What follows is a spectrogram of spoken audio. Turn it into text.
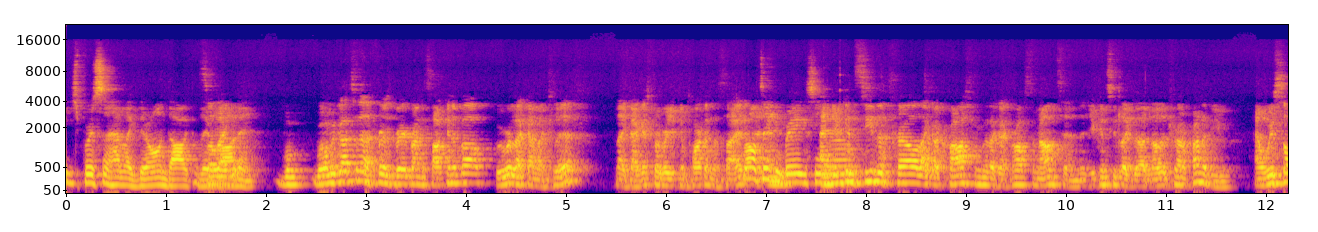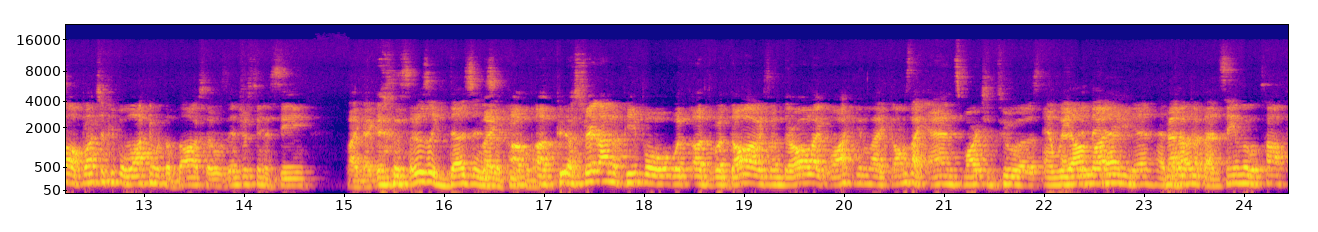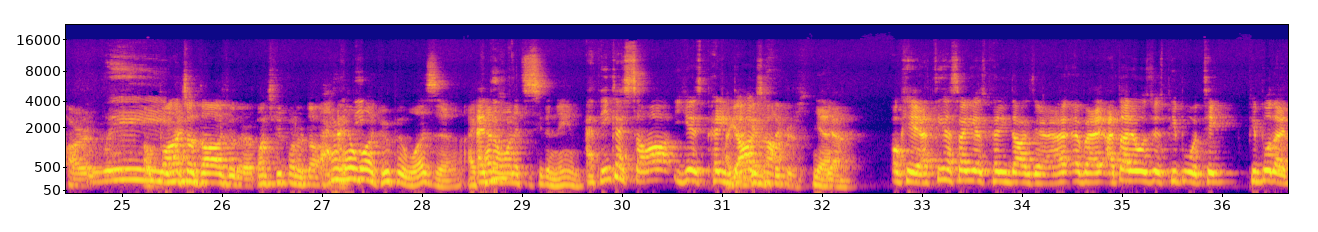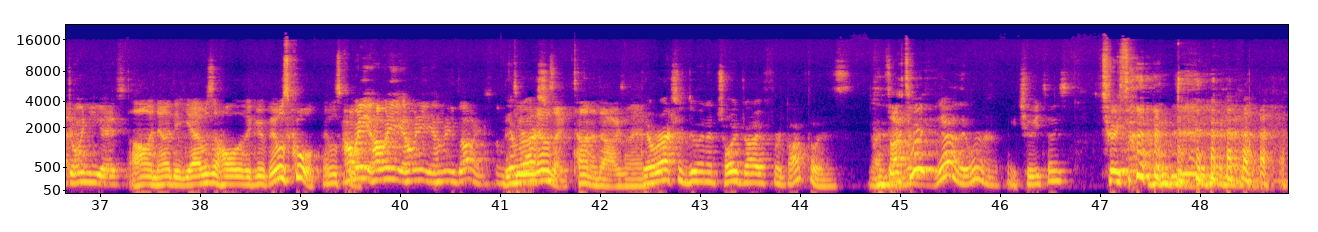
each person had like their own dog that they So, brought like, in. When when we got to that first break Ryan was talking about, we were like on a cliff, like I guess where you can park on the side. We're all and- taking breaks, you and know. you can see the trail like across from you, like across the mountain. And you can see like the, another trail in front of you. And we saw a bunch of people walking with the dogs, so it was interesting to see. Like I guess But it was like dozens like of people. a, pe- a straight line of people with uh, with dogs, and they're all like walking like almost like ants marching to us. And we all met up, yeah, at met up at that same little top part. Wait. A bunch of dogs were there. A bunch of people and their dogs. I don't I know think- what group it was though. I kind of wanted to see the name. I think I saw you guys petting I, I dogs. Huh? stickers. Yeah. yeah. Okay, I think I saw you guys petting dogs. Yeah, I, but I, I thought it was just people would take people that joined you guys. Oh no, dude, yeah, it was a whole other group. It was cool. It was cool. How many? How many? How many? How many dogs? They Dude, were there was actually like a ton of dogs, man. they were actually doing a toy drive for dog toys. Dog toys? Yeah, they were. like Chewy toys. Choice.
